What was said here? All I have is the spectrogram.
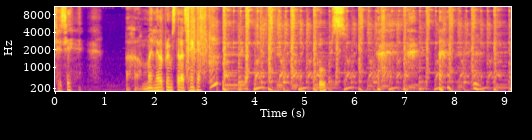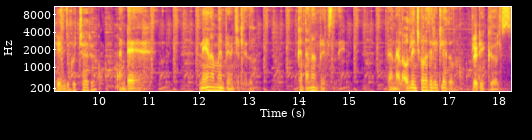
చేసి అమ్మాయిని ఎవరు ప్రేమిస్తారు? అసహ్యంగా. ఎందుకు వచ్చారు? అంటే నేను అమ్మాయిని ప్రేమించట్లేదు. కానీ తను నన్ను ప్రేమిస్తుంది. దాన్ని ఎలా వదిలించుకోవాలో తెలియట్లేదు. ప్లటీ గర్ల్స్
